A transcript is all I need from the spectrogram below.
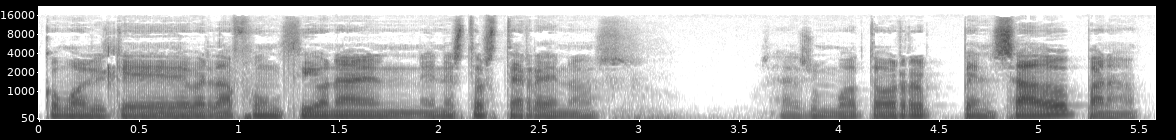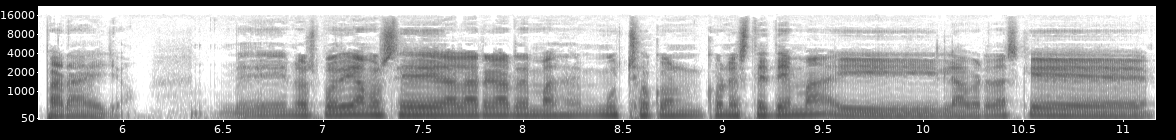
como el que de verdad funciona en, en estos terrenos. O sea, es un motor pensado para, para ello. Eh, nos podríamos eh, alargar de más- mucho con, con este tema y la verdad es que,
